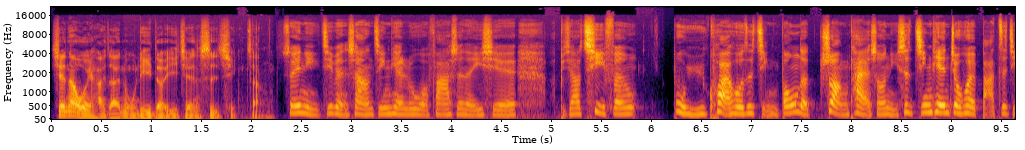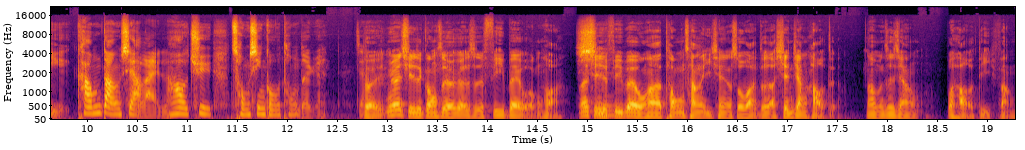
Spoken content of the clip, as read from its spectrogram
现在我也还在努力的一件事情，这样。所以你基本上今天如果发生了一些比较气氛不愉快或者紧绷的状态的时候，你是今天就会把自己 calm down 下来，然后去重新沟通的人。对，因为其实公司有一个是 feedback 文化，那其实 feedback 文化通常以前的说法都是先讲好的，那我们再讲不好的地方。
